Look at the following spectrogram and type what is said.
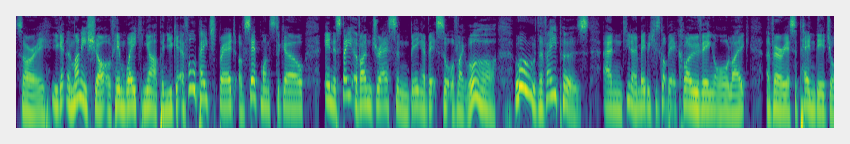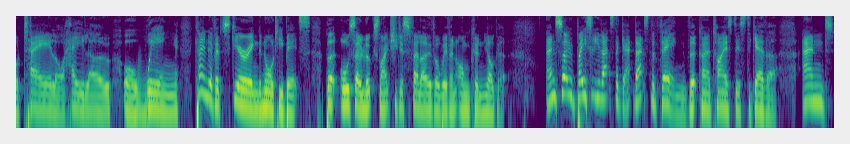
sorry. You get the money shot of him waking up and you get a full page spread of said monster girl in a state of undress and being a bit sort of like whoa ooh the vapors. And you know maybe she's got a bit of clothing or like a various appendage or tail or halo or wing kind of obscuring the naughty bits but also looks like she just fell over with an onken yogurt. And so basically that's the that's the thing that kind of ties this together. And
